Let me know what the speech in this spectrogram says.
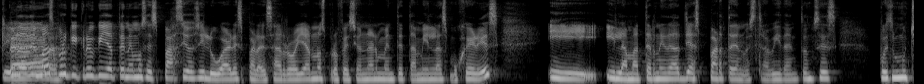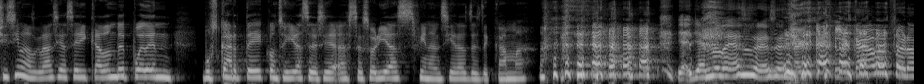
pero además porque creo que ya tenemos espacios y lugares para desarrollarnos profesionalmente también las mujeres y, y la maternidad ya es parte de nuestra vida. Entonces, pues muchísimas gracias, Erika. ¿Dónde pueden buscarte, conseguir asesorías financieras desde cama? ya, no doy asesorías en la, cama, pero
